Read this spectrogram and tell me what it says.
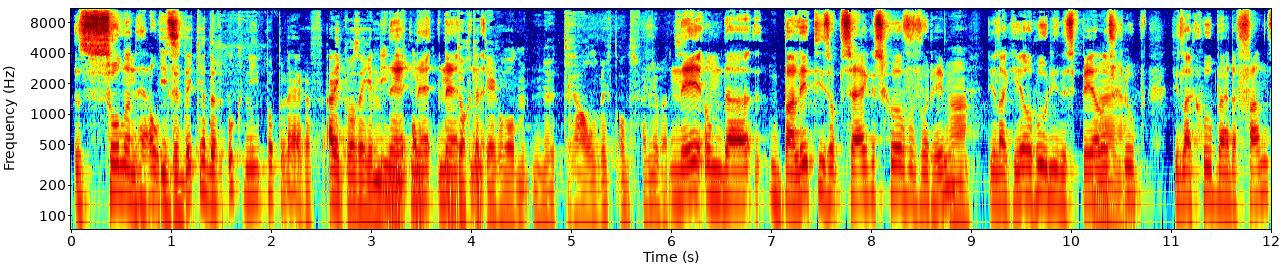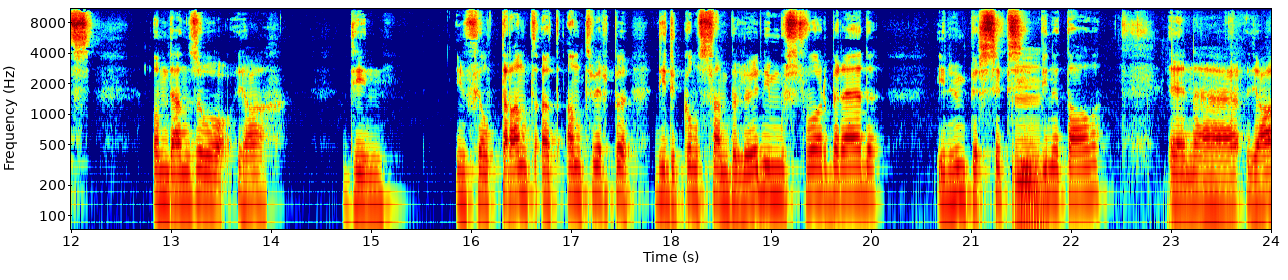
zo'n held. Is de Dekker er ook niet populair? Of, Allee, ik wil zeggen, niet, Nee, niet om- nee, nee, ik dacht dat hij gewoon neutraal werd ontvangen. Wat... Nee, omdat ballet is opzij geschoven voor hem. Ah. Die lag heel goed in de spelersgroep. Die lag goed bij de fans. Om dan zo, ja, die infiltrant uit Antwerpen die de komst van Beleunie moest voorbereiden, in hun perceptie Mm. binnen te halen. En eh, ja,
